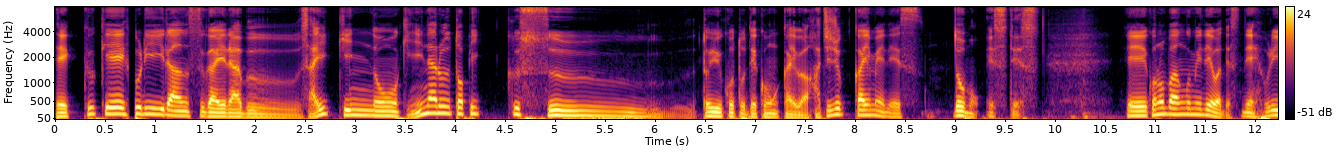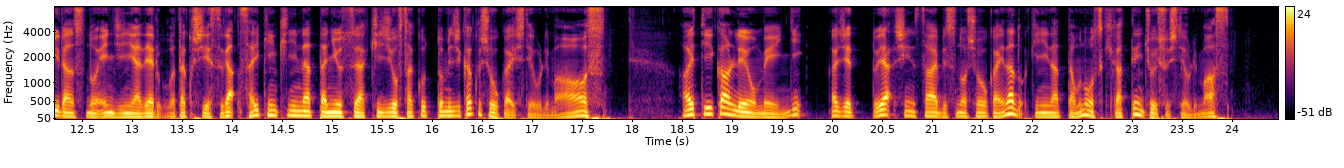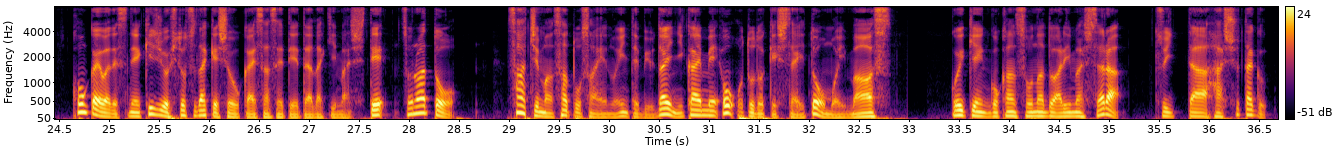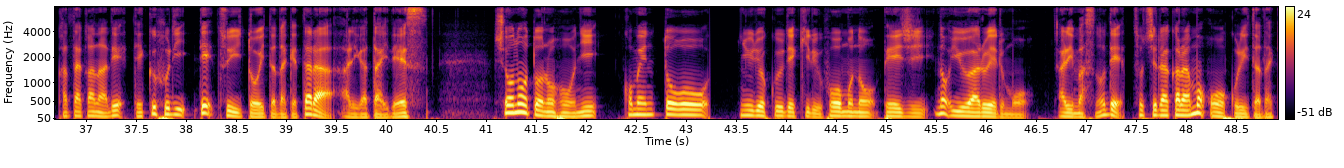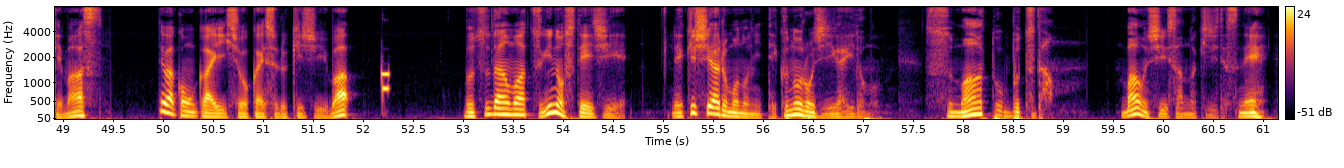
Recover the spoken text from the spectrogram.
テック系フリーランスが選ぶ最近の気になるトピックスということで今回は80回目です。どうも S です。えーこの番組ではですね、フリーランスのエンジニアである私 S が最近気になったニュースや記事をサクッと短く紹介しております。IT 関連をメインにガジェットや新サービスの紹介など気になったものを好き勝手にチョイスしております。今回はですね、記事を一つだけ紹介させていただきまして、その後、サーチマン佐藤さんへのインタビュー第2回目をお届けしたいと思います。ご意見、ご感想などありましたら、ツイッター、ハッシュタグ、カタカナでテクフリでツイートをいただけたらありがたいです。ショーノートの方にコメントを入力できるフォームのページの URL もありますので、そちらからもお送りいただけます。では今回紹介する記事は、仏壇は次のステージへ。歴史あるものにテクノロジーが挑む。スマート仏壇。バウンシーさんの記事ですね。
